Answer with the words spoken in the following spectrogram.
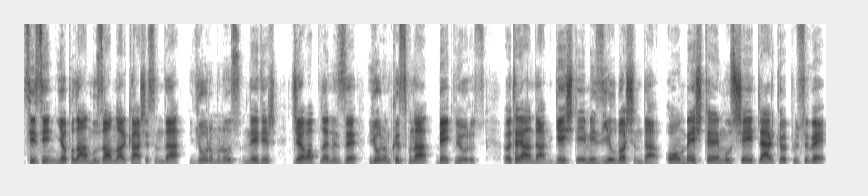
Sizin yapılan bu zamlar karşısında yorumunuz nedir? Cevaplarınızı yorum kısmına bekliyoruz. Öte yandan geçtiğimiz yıl başında 15 Temmuz Şehitler Köprüsü ve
